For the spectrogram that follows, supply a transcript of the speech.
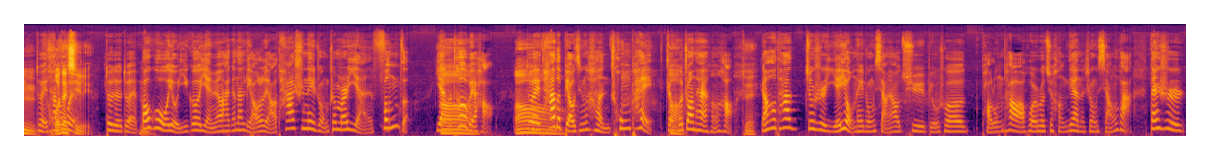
嗯，对他们会活在戏里对对对，包括我有一个演员，我还跟他聊了聊，他是那种专门演疯子，演的特别哦好。哦，对，他的表情很充沛，整个啊状态很好。对，然后他就是也有那种想要去，比如说跑龙套啊，或者说去横店的这种想法，但是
